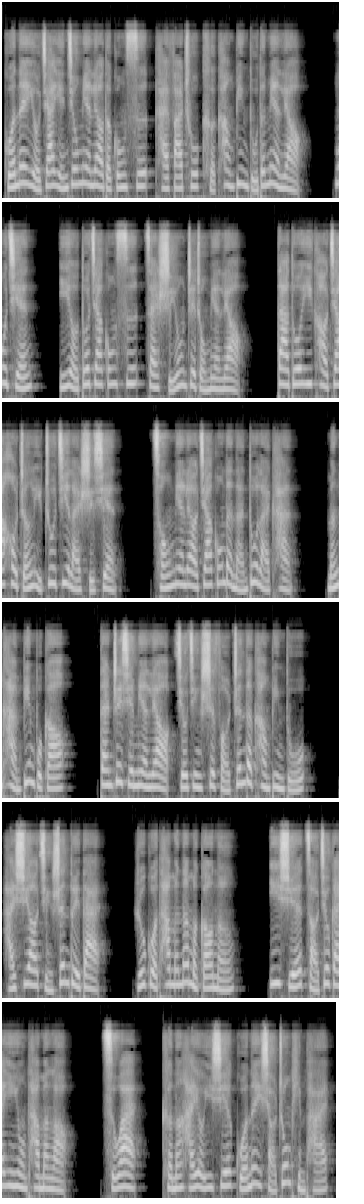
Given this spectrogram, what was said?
国内有家研究面料的公司开发出可抗病毒的面料，目前已有多家公司在使用这种面料，大多依靠加厚整理助剂来实现。从面料加工的难度来看，门槛并不高，但这些面料究竟是否真的抗病毒，还需要谨慎对待。如果它们那么高能，医学早就该应用它们了。此外，可能还有一些国内小众品牌，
